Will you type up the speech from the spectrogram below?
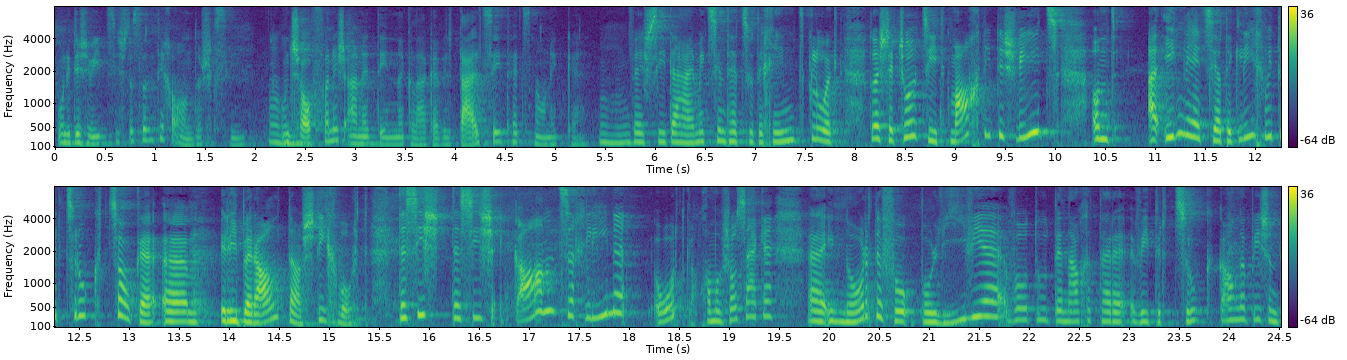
Und in der Schweiz ist das natürlich anders gewesen. Mhm. Und Arbeiten ist auch nicht drinnen gelegen, weil Teilzeit hat es noch nicht gegeben. Mhm. Da ist sie daheim und hat zu den Kindern geschaut. Du hast die Schulzeit gemacht in der Schweiz und Ah, irgendwie hat sie ja dann gleich wieder zurückgezogen. Ähm, Riberalta, Stichwort. Das ist, das ist ein ganz kleiner Ort, glaub, kann man schon sagen, äh, im Norden von Bolivien, wo du dann nachher wieder zurückgegangen bist. Und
